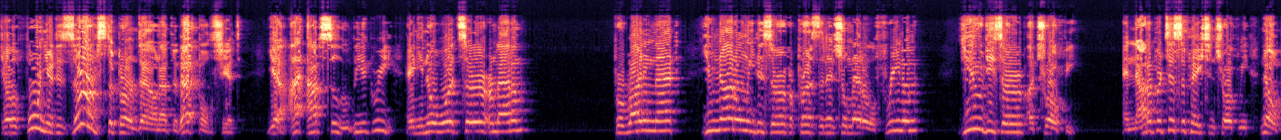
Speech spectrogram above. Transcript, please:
California deserves to burn down after that bullshit. Yeah, I absolutely agree. And you know what, sir or madam? For writing that, you not only deserve a Presidential Medal of Freedom, you deserve a trophy. And not a participation trophy, no,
